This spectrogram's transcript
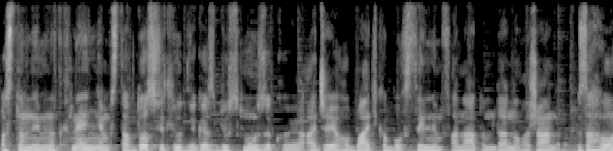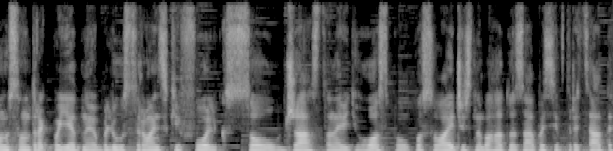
Основним натхненням став досвід Людвіга з блюз-музикою, адже його батько був сильним фанатом даного жанру. Загалом саундтрек поєднує блюз, ірландський фольк, соул, джаз та навіть госпел, посилаючись на багато записів 30-х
